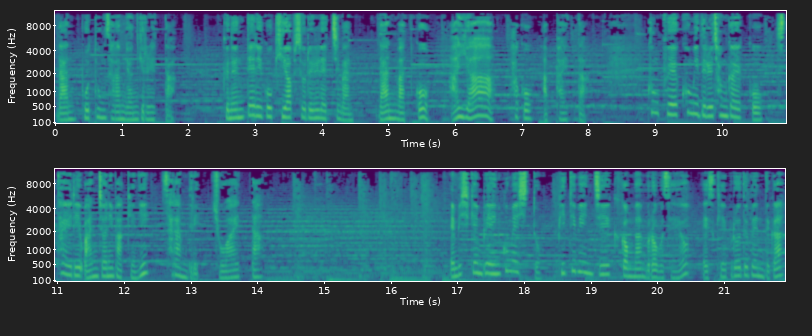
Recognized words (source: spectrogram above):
난 보통 사람 연기를 했다. 그는 때리고 기합 소리를 냈지만 난 맞고 아야 하고 아파했다. 쿵푸의 코미디를 첨가했고 스타일이 완전히 바뀌니 사람들이 좋아했다. MBC 캠페인 꿈의 시도 BTV인지 그것만 물어보세요. SK 브로드밴드가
